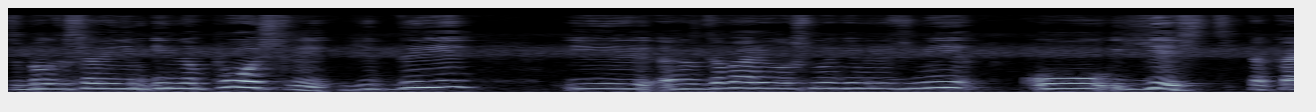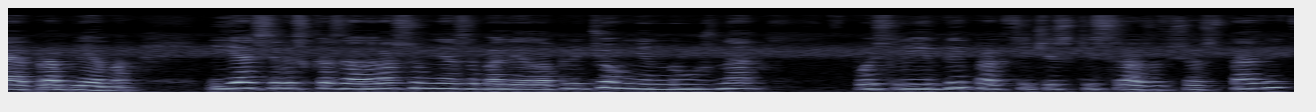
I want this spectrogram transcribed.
с благословением именно после еды, и разговаривала с многими людьми, о, есть такая проблема. И я себе сказала, раз у меня заболело плечо, мне нужно после еды практически сразу все ставить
